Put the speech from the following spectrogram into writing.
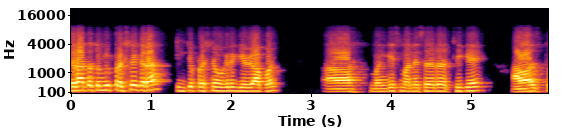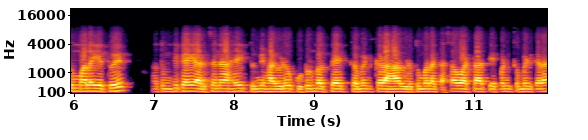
तर आता तुम्ही प्रश्न करा. तुमचे प्रश्न वगैरे घेऊया आपण. मंगेश माने सर ठीक आहे. आवाज तुम्हाला येतोय. तुमची काही अडचण आहे तुम्ही हा व्हिडिओ कुठून बघतायत कमेंट करा. हा व्हिडिओ तुम्हाला कसा वाटला ते पण कमेंट करा.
